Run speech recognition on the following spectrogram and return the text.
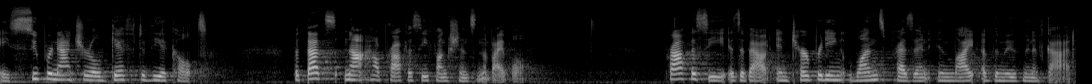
a supernatural gift of the occult. But that's not how prophecy functions in the Bible. Prophecy is about interpreting one's present in light of the movement of God.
